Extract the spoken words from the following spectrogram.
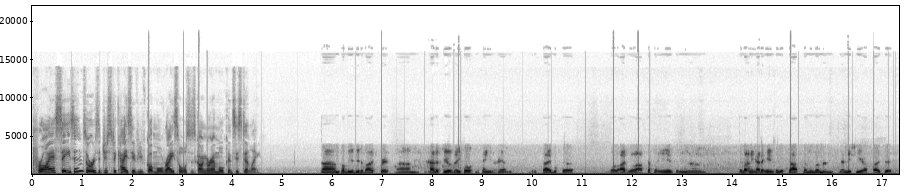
prior seasons, or is it just a case of you've got more racehorses going around more consistently? Um, probably a bit of both, Britt. Um, had a few of these horses hanging around the stable for well, over the last couple of years, and um, they've only had a handful of starts, some of them, and, and this year I suppose they've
